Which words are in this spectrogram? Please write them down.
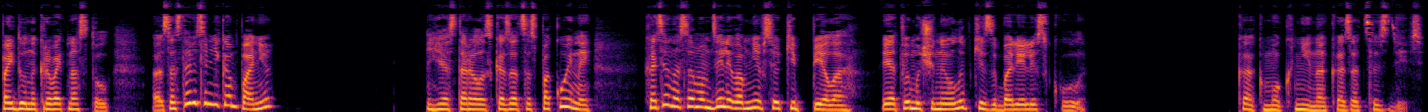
Пойду накрывать на стол. Составите мне компанию?» Я старалась казаться спокойной, хотя на самом деле во мне все кипело, и от вымученной улыбки заболели скулы. Как мог Нина оказаться здесь?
